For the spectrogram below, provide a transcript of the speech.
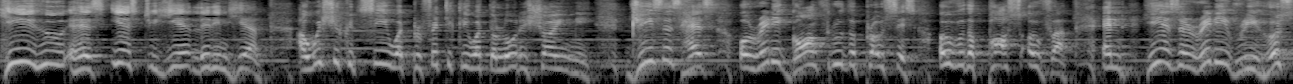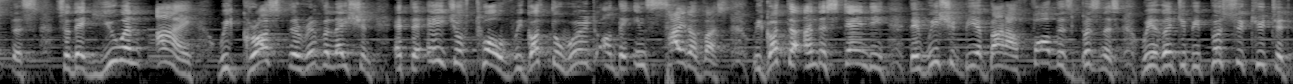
He who has ears to hear, let him hear. I wish you could see what prophetically what the Lord is showing me. Jesus has already gone through the process over the Passover and he has already rehearsed this so that you and I we grasp the revelation at the age of 12 we got the word on the inside of us. We got the understanding that we should be about our father's business. We are going to be persecuted.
